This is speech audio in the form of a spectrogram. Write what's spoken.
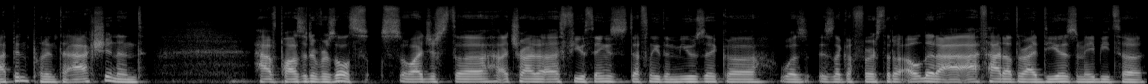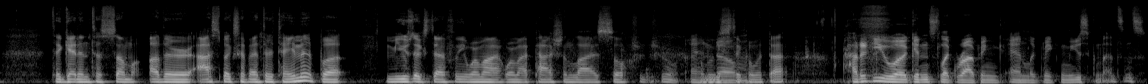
happen, put into action, and have positive results. So I just uh, I tried a, few things. Definitely the music uh, was is like a first little outlet. I, I've had other ideas maybe to to get into some other aspects of entertainment, but music's definitely where my where my passion lies. So true. I'm And gonna be um, sticking with that. how did you uh, get into like rapping and like making music in that sense?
